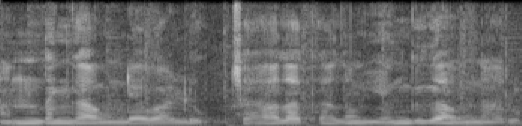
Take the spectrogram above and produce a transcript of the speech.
అందంగా ఉండేవాళ్ళు చాలా కాలం యంగ్గా ఉన్నారు.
